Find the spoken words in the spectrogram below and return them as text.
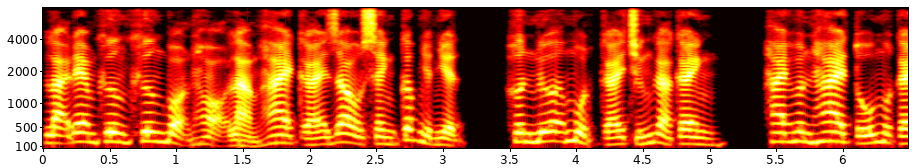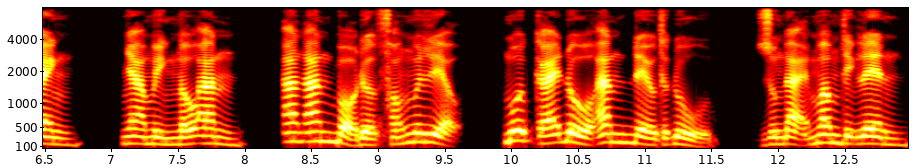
lại đem khương khương bọn họ làm hai cái rau xanh cấp nhiệt nhiệt, hơn nữa một cái trứng gà canh, hai hơn hai tố một canh, nhà mình nấu ăn, ăn ăn bỏ được phóng nguyên liệu, mỗi cái đồ ăn đều thực đủ, dùng đại mâm thịnh lên,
